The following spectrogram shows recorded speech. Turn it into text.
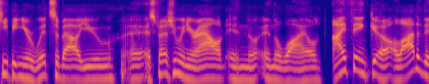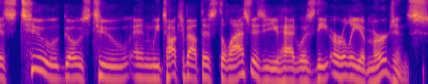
keeping your wits about you, especially when you're out in the in the wild. I think uh, a lot of this too goes to, and we talked about this the last visit you had was the early emergence,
